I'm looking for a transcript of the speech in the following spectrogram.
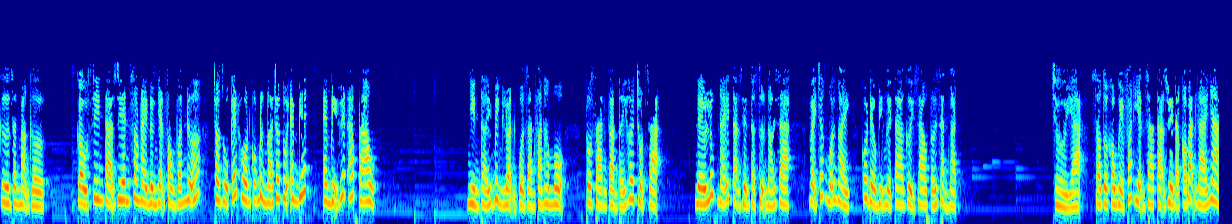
Cư dân mạng G Cầu xin tạ duyên sau này đừng nhận phỏng vấn nữa, cho dù kết hôn cũng đừng nói cho tụi em biết, em bị huyết áp cao. Nhìn thấy bình luận của dàn fan hâm mộ, Tô San cảm thấy hơi trột dạ. Nếu lúc nãy Tạ Duyên thật sự nói ra, vậy chắc mỗi ngày cô đều bị người ta gửi dao tới dàn mặt. Trời ạ, sao tôi không hề phát hiện ra Tạ Duyên đã có bạn gái nha?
